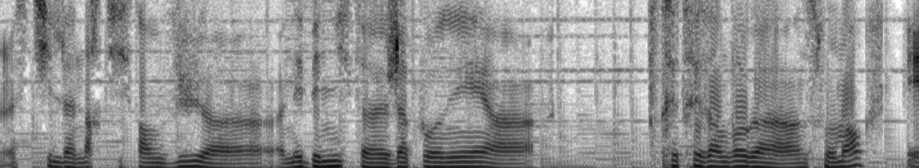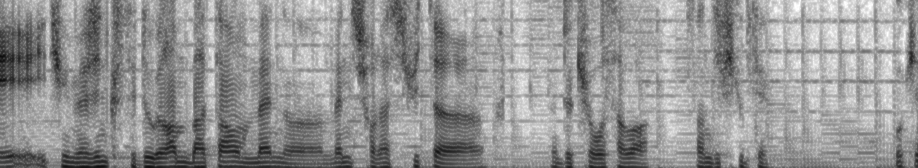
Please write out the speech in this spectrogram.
le style d'un artiste en vue, euh, un ébéniste japonais euh, très très en vogue euh, en ce moment. Et, et tu imagines que ces deux grands battants mènent, euh, mènent sur la suite euh, de Kurosawa sans difficulté. Ok,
